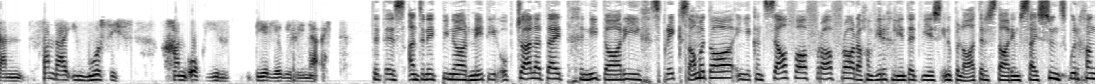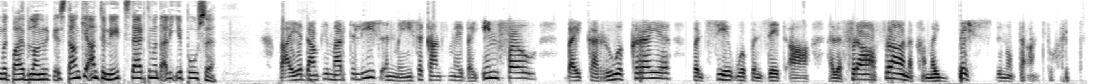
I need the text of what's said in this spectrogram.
dan van daai emosies gaan ook hier deur jou urine uit. Dit is Antoinette Pinaar net hier op Chalatheid. Geniet daardie gesprek saam met haar en jy kan self haar vra vra, dan gaan weer 'n geleentheid wees en op 'n later stadium seisoensoorgang wat baie belangrik is. Dankie Antoinette, sterkte met al die eposse. Baie dankie Martelies en mense kan vir my by info by karookruie.co.za. Hulle vra vra en ek gaan my bes doen om te antwoord.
